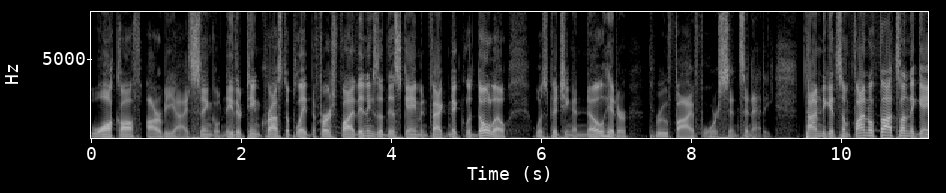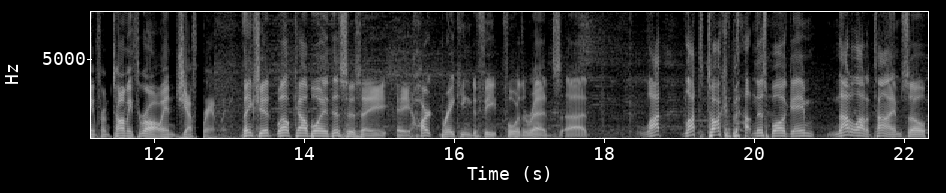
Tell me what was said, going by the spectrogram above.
walk-off RBI single. Neither team crossed the plate the first five innings of this game. In fact, Nick Lodolo was pitching a no-hitter through five for Cincinnati. Time to get some final thoughts on the game from Tommy Thrall and Jeff Brantley. Thanks, Jed. Well, Cowboy, this is a, a heartbreaking defeat for the Reds. Uh, lot lot to talk about in this ball game. Not a lot of time, so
